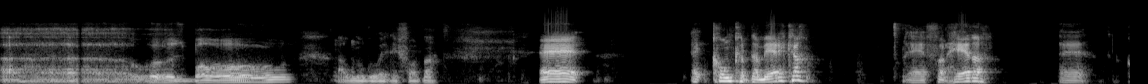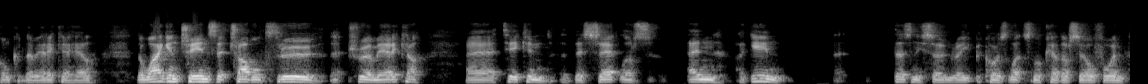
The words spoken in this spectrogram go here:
I was born? I'll not go any further. Uh, it conquered America uh, for Heather. Uh, conquered America, Heather. The wagon trains that travelled through through America, taking the settlers in again. Doesn't sound right because let's not kid ourselves on.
